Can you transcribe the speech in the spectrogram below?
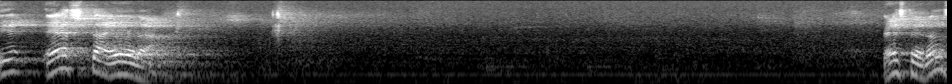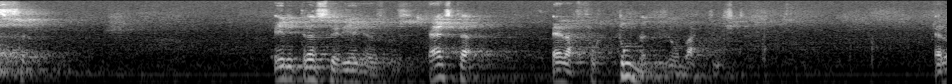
E esta era esta herança ele transferia a Jesus. Esta era a fortuna de João Batista. Era,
